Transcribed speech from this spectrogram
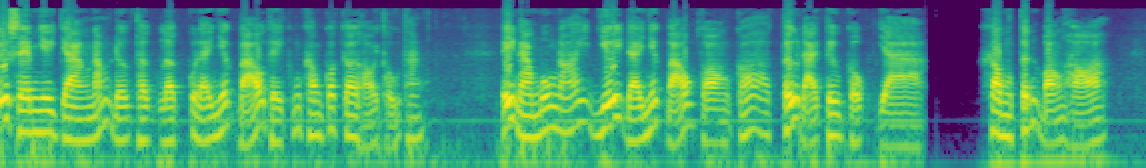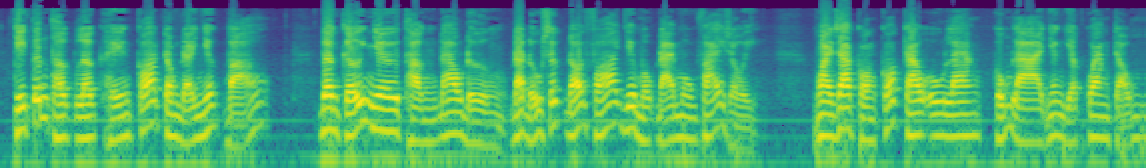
Cứ xem như chàng nắm được thực lực của đệ nhất bảo thì cũng không có cơ hội thủ thắng. Ý nàng muốn nói dưới đệ nhất bảo còn có tứ đại tiêu cục và không tính bọn họ. Chỉ tính thực lực hiện có trong đệ nhất bảo. Đơn cử như thần đao đường đã đủ sức đối phó với một đại môn phái rồi. Ngoài ra còn có Cao U Lan cũng là nhân vật quan trọng.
